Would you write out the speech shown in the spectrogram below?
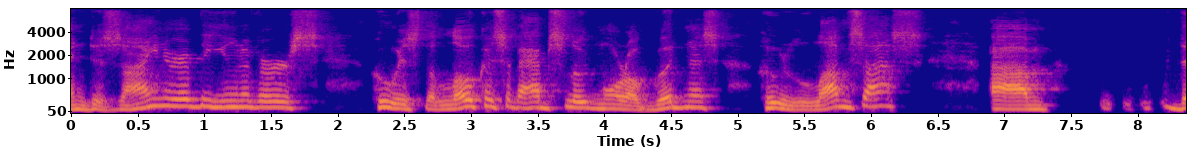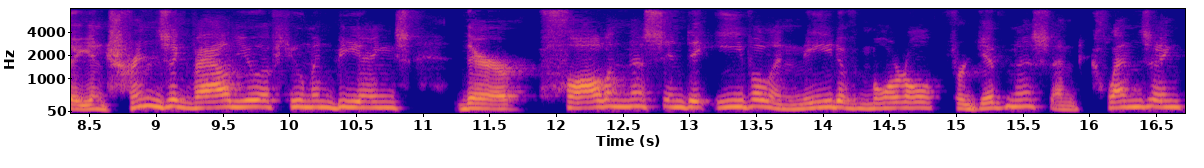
and designer of the universe who is the locus of absolute moral goodness, who loves us, um, the intrinsic value of human beings, their fallenness into evil and need of moral forgiveness and cleansing,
